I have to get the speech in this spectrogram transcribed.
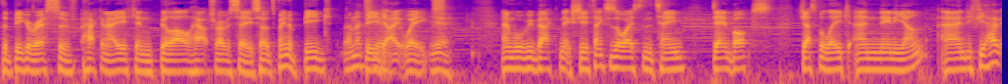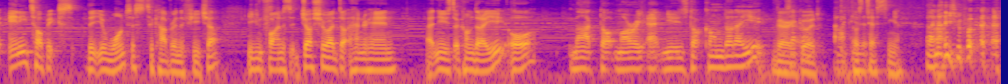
the big arrests of Hakan Ayik and Bilal Haouchar overseas. So it's been a big, big yeah. eight weeks. yeah. And we'll be back next year. Thanks as always to the team, Dan Box, Jasper Leake, and Nina Young. And if you have any topics that you want us to cover in the future, you can find us at joshua.hanrahan at news.com.au or Mark.morri at news.com.au. Very good. right? I I was it. testing you. I know you were.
